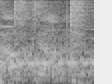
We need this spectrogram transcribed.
Welcome.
